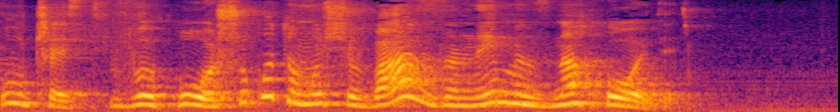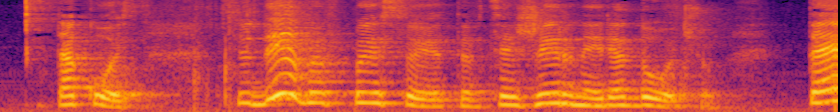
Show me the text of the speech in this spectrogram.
участь в пошуку, тому що вас за ними знаходять. Так ось, сюди ви вписуєте в цей жирний рядочок те,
